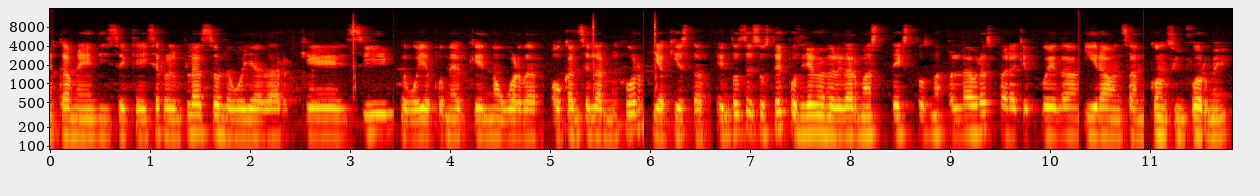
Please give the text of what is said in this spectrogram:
Acá me dice que hice reemplazo, le voy a dar que sí, le voy a poner que no guardar o cancelar mejor y aquí está. Entonces usted podrían agregar más textos, más palabras para que pueda ir avanzando con su informe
